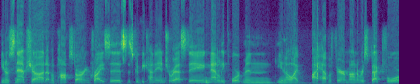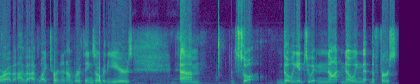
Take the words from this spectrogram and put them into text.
you know snapshot of a pop star in crisis. This could be kind of interesting. Natalie Portman, you know, I I have a fair amount of respect for. I've I've, I've liked her in a number of things over the years. Um, so going into it and not knowing that the first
